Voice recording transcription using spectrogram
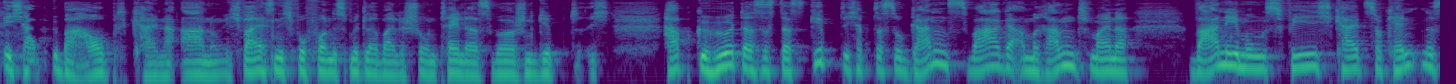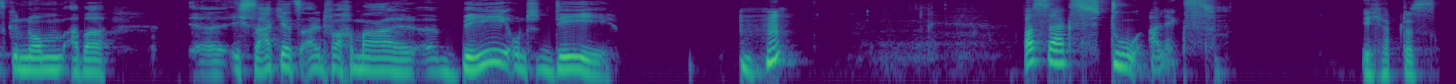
ich habe überhaupt keine Ahnung. Ich weiß nicht, wovon es mittlerweile schon Taylors Version gibt. Ich habe gehört, dass es das gibt. Ich habe das so ganz vage am Rand meiner Wahrnehmungsfähigkeit zur Kenntnis genommen, aber äh, ich sag jetzt einfach mal äh, B und D. Mhm. Was sagst du, Alex? Ich habe das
